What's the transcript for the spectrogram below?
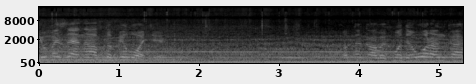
ЮМЗ на автопілоті. Така виходить оранка.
